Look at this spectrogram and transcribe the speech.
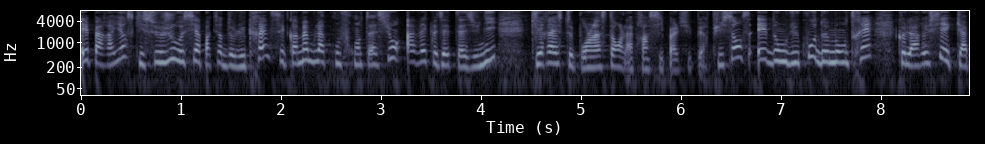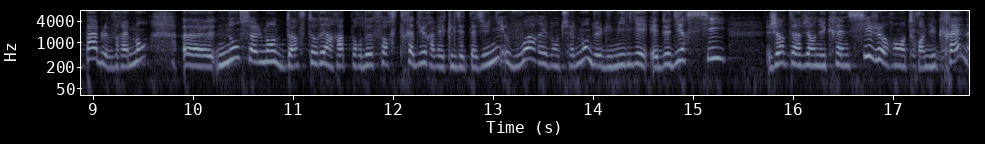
Et par ailleurs, ce qui se joue aussi à partir de l'Ukraine, c'est quand même la confrontation avec les États-Unis, qui reste pour l'instant la principale superpuissance, et donc du coup de montrer que la Russie est capable vraiment euh, non seulement d'instaurer un rapport de force très dur avec les États-Unis, voire éventuellement de l'humilier et de dire si j'interviens en Ukraine, si je rentre en Ukraine,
